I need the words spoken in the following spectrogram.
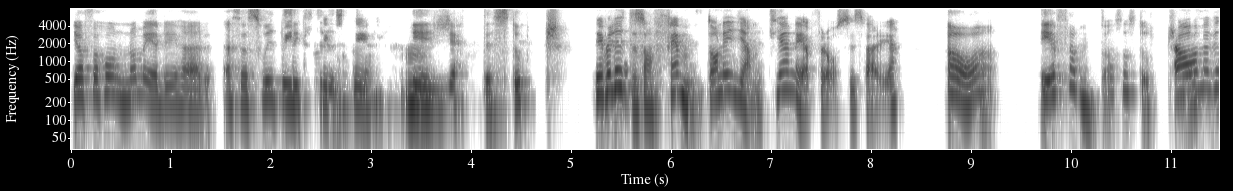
ja, för honom är det här, alltså Sweet 16 Mm. är jättestort. Det är väl lite som 15 egentligen är för oss i Sverige. Ja, är 15 så stort? Ja, men vi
